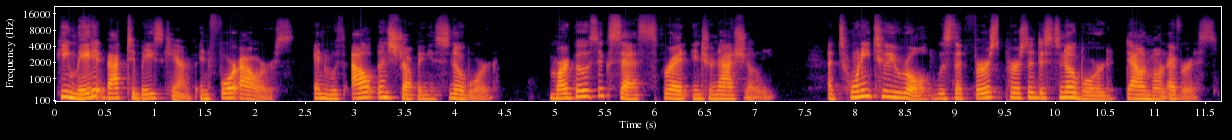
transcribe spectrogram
He made it back to base camp in four hours and without unstrapping his snowboard. Marco's success spread internationally. A 22 year old was the first person to snowboard down Mount Everest.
